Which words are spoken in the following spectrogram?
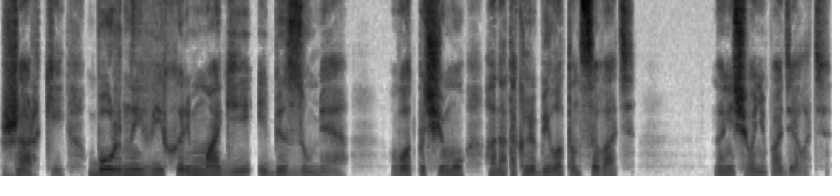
жаркий, бурный вихрь магии и безумия. Вот почему она так любила танцевать. Но ничего не поделать.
